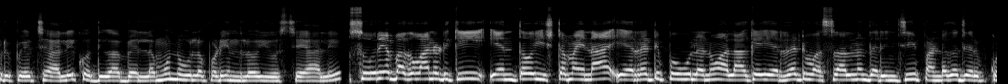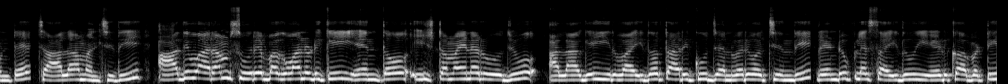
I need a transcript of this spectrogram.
ప్రిపేర్ చేయాలి. కొద్దిగా బెల్లము నువ్వుల పొడి ఇందులో యూస్ చేయాలి. సూర్య భగవానుడికి ఎంతో ఇష్టమైన ఎర్రటి పువ్వులను అలాగే ఎర్రటి వస్త్రాలను ధరించి పండగ జరుపుకుంటే చాలా మంచిది. ఆదివారం సూర్య భగవానుడికి ఎంతో ఇష్టమైన రోజు అలాగే ఇరవై ఐదో తారీఖు జనవరి వచ్చింది. రెండు ప్లస్ ఐదు ఏడు కాబట్టి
